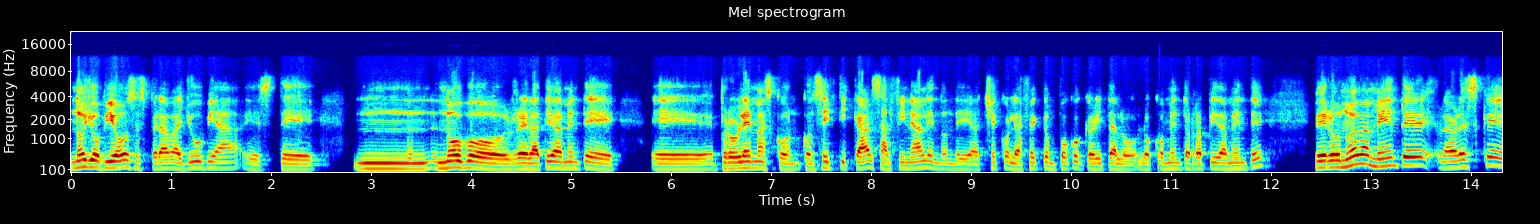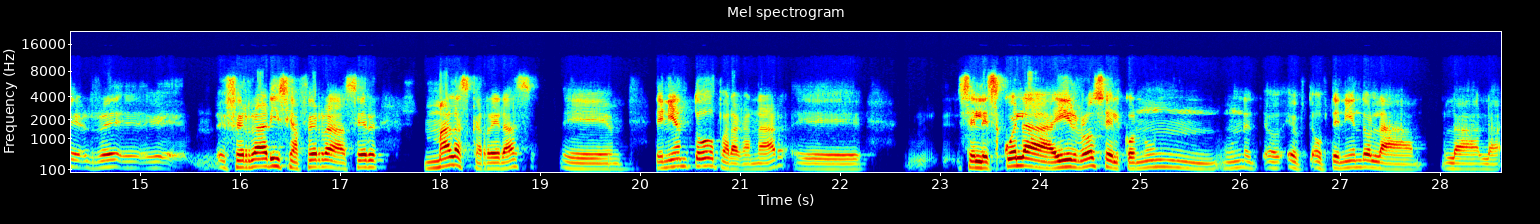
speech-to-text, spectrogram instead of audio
no llovió, se esperaba lluvia, este, no hubo relativamente eh, problemas con, con, safety cars al final, en donde a Checo le afecta un poco, que ahorita lo, lo comento rápidamente. Pero nuevamente, la verdad es que eh, Ferrari se aferra a hacer malas carreras. Eh, tenían todo para ganar. se les cuela ahí Russell con un, obteniendo la,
